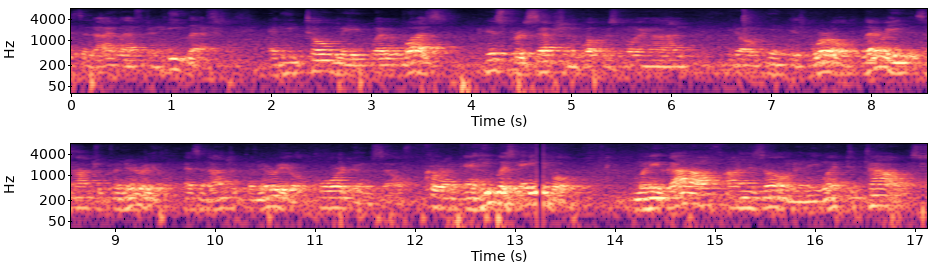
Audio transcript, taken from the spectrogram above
is that I left and he left. And he told me what it was, his perception of what was going on, you know, in his world. Larry is entrepreneurial, has an entrepreneurial core to himself. Correct. And he was able, when he got off on his own and he went to Taoist,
